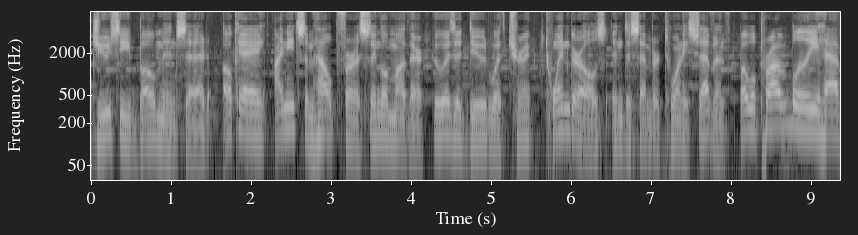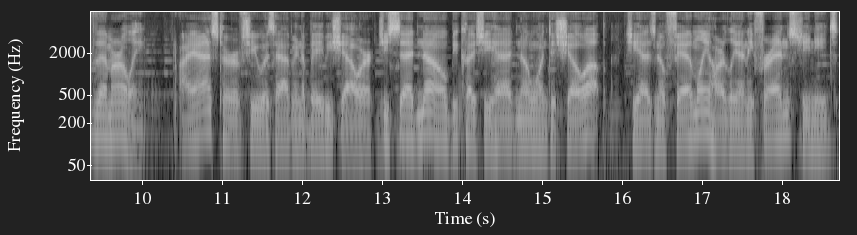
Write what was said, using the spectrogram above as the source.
Juicy Bowman said, "Okay, I need some help for a single mother who is a dude with tr- twin girls in December 27th, but will probably have them early." I asked her if she was having a baby shower. She said no because she had no one to show up. She has no family, hardly any friends. She needs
